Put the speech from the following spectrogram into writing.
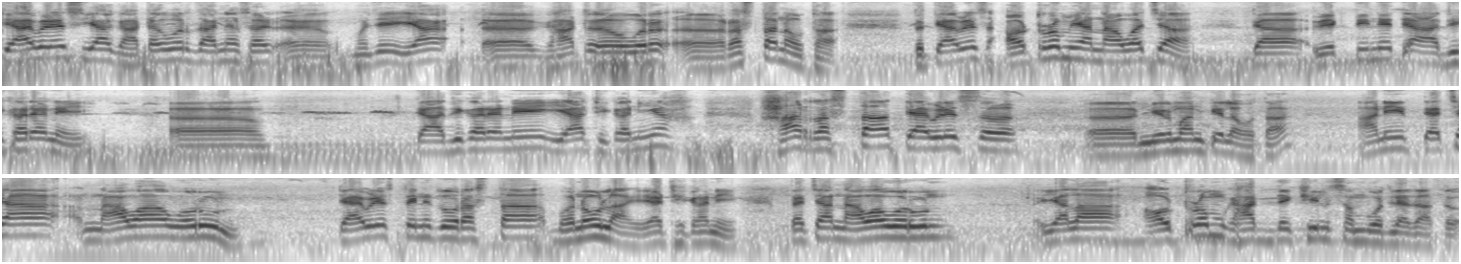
त्यावेळेस या घाटावर जाण्यासाठी म्हणजे या घाटावर रस्ता नव्हता. तर त्यावेळेस ऑट्रम या नावाच्या त्या व्यक्तीने त्या अधिकाऱ्याने त्या अधिकाऱ्याने या ठिकाणी हा- हा रस्ता त्यावेळेस निर्माण केला होता. आणि त्याच्या नावावरून त्यावेळेस त्याने जो रस्ता बनवला या ठिकाणी त्याच्या नावावरून याला आउट्रम घाट देखील संबोधलं जातं.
